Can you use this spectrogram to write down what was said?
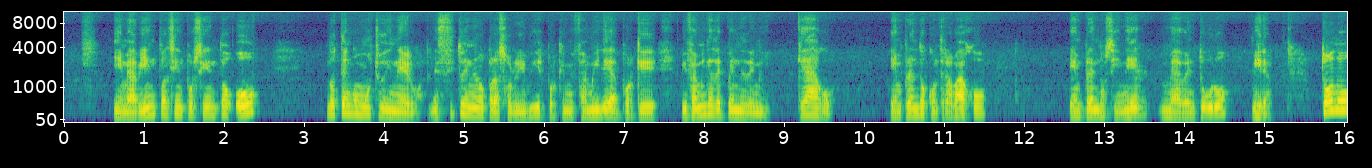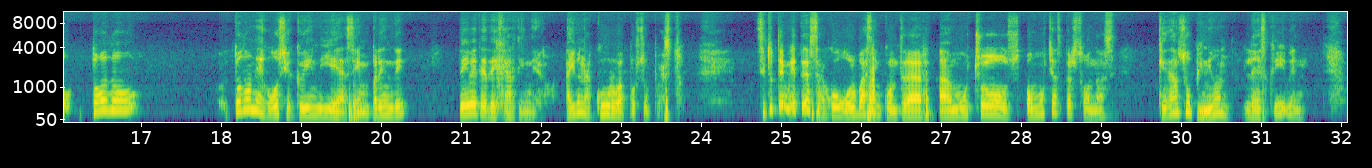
y me aviento al 100% o no tengo mucho dinero, necesito dinero para sobrevivir porque mi familia, porque mi familia depende de mí. ¿Qué hago? ¿Emprendo con trabajo? ¿Emprendo sin él? ¿Me aventuro? Mira, todo, todo, todo negocio que hoy en día se emprende debe de dejar dinero. Hay una curva, por supuesto. Si tú te metes a Google vas a encontrar a muchos o muchas personas que dan su opinión, le escriben.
